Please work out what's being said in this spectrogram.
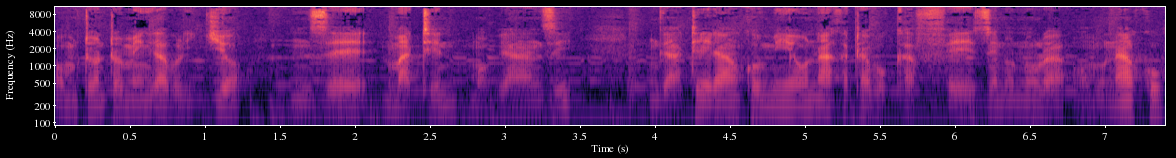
Omutontomi nga bulijjo nze martin muganzi ng'ate era nkomyewo n'akatabo kaffe zinunula omunaku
